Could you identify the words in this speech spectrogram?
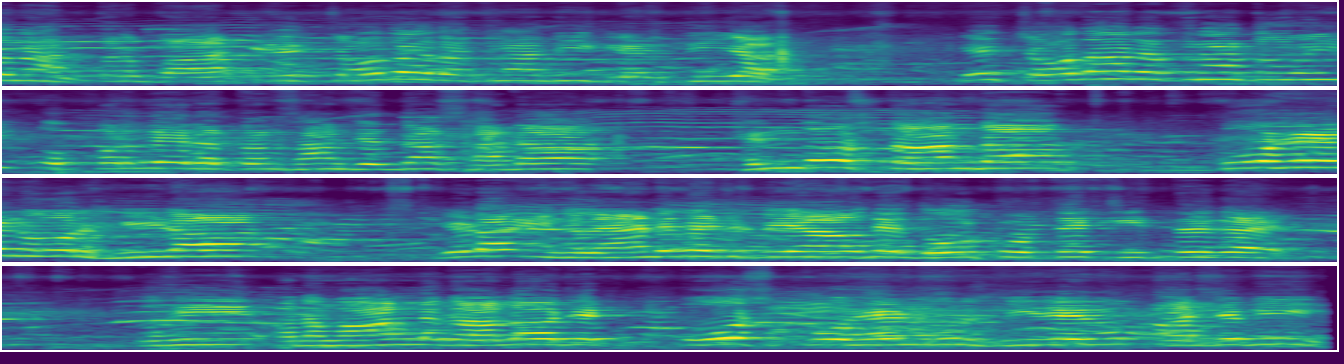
ਧਨੰਤਰ ਬਾਦ ਇਹ 14 ਰਤਨਾਂ ਦੀ ਗਿਣਤੀ ਆ। ਇਹ 14 ਰਤਨਾਂ ਤੋਂ ਵੀ ਉੱਪਰਲੇ ਰਤਨ ਸਨ, ਜਿੱਦਾਂ ਸਾਡਾ ਹਿੰਦੁਸਤਾਨ ਦਾ ਕੋਹੇ ਨੂਰ ਹੀਰਾ, ਜਿਹੜਾ ਇੰਗਲੈਂਡ ਵਿੱਚ ਪਿਆ, ਉਹਦੇ ਦੋ ਟੋਟੇ ਕੀਤੇ ਗਏ। ਤੁਸੀਂ ਅਨੁਮਾਨ ਲਗਾ ਲਓ ਜੇ ਉਸ ਕੋਹੇ ਹੀਰੇ ਨੂੰ ਅੱਜ ਵੀ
